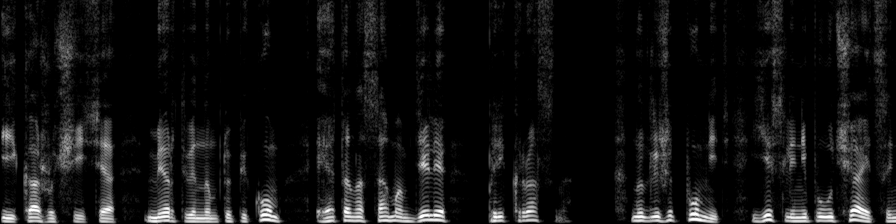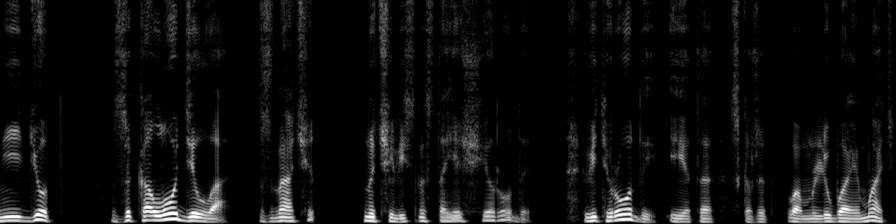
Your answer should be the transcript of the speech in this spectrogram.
и кажущийся мертвенным тупиком, это на самом деле – прекрасно. Надлежит помнить, если не получается, не идет, заколодила, значит, начались настоящие роды. Ведь роды, и это скажет вам любая мать,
